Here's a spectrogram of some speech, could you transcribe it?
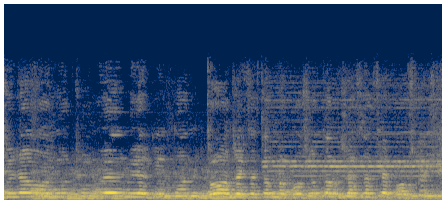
সেটা চুলবে ধোয়া যাইতাম না ফসলতাম যাচ্ছে ফসলাছি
